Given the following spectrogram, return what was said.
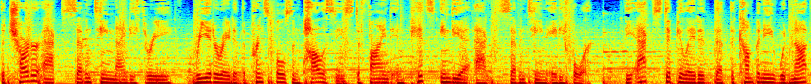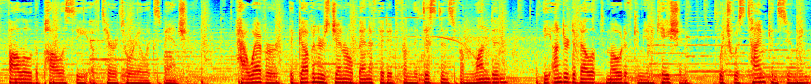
The Charter Act 1793 reiterated the principles and policies defined in Pitt's India Act 1784. The act stipulated that the company would not follow the policy of territorial expansion. However, the governors general benefited from the distance from London, the underdeveloped mode of communication, which was time-consuming,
